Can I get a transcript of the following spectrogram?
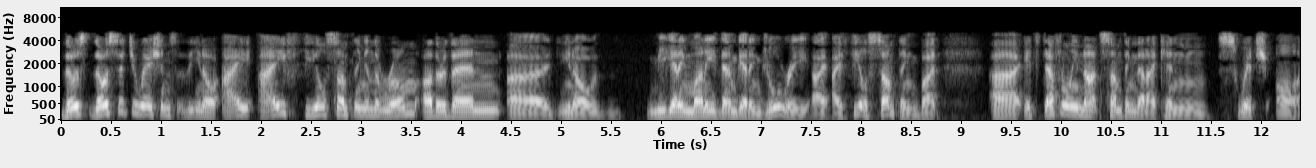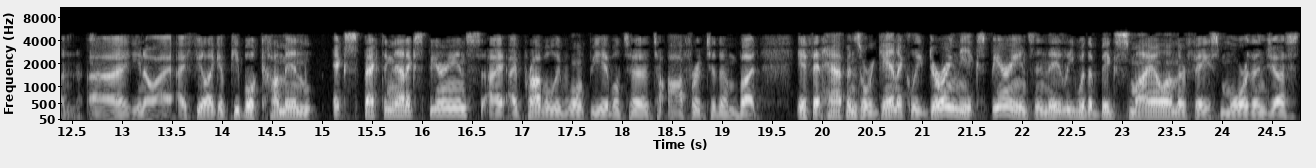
those those situations, you know, I I feel something in the room other than uh, you know me getting money, them getting jewelry. I, I feel something, but uh, it's definitely not something that I can switch on. Uh, you know, I, I feel like if people come in expecting that experience, I, I probably won't be able to to offer it to them. But if it happens organically during the experience and they leave with a big smile on their face more than just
